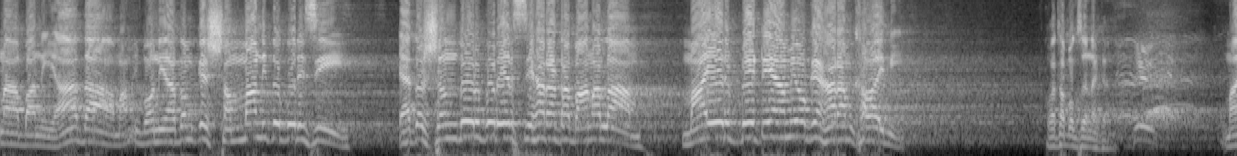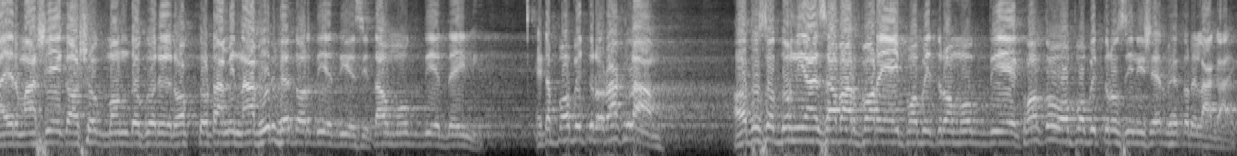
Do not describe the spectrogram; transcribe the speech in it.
না বানি আদাম। আমি বনি আদমকে সম্মানিত করেছি। এত সুন্দর করে এর চেহারাটা বানালাম। মায়ের পেটে আমি ওকে হারাম খাওয়াইনি। কথা বলছে না কেন? মায়ের মাসিক অসুখ বন্ধ করে রক্তটা আমি নাভির ভেতর দিয়ে দিয়েছি, তাও মুখ দিয়ে দেইনি। এটা পবিত্র রাখলাম। অথচ দুনিয়ায় যাবার পরে এই পবিত্র মুখ দিয়ে কত অপবিত্র জিনিসের ভেতরে লাগায়।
